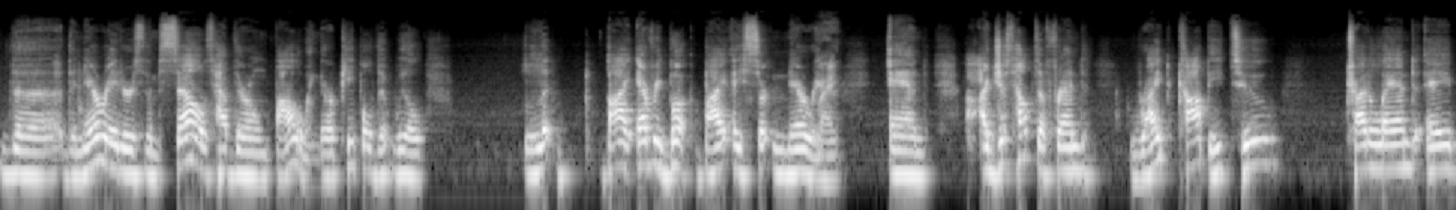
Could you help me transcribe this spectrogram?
the the narrators themselves have their own following. There are people that will li- buy every book by a certain narrator. Right. And I just helped a friend write copy to try to land a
